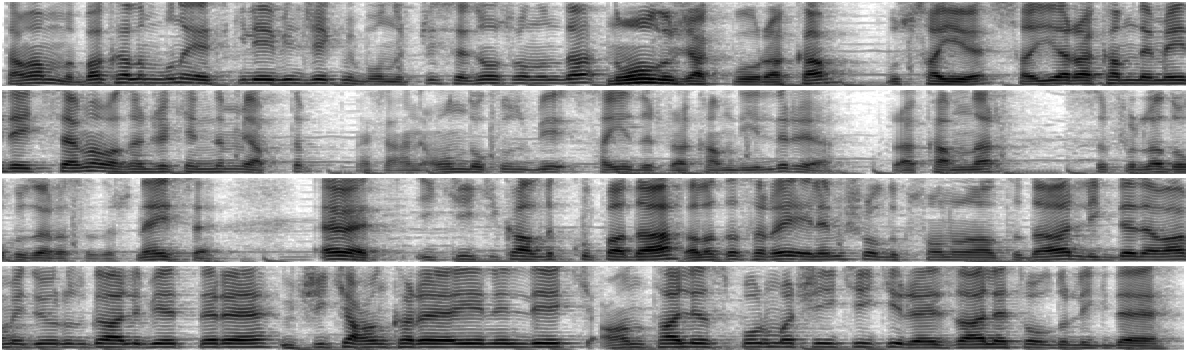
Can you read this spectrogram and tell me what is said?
Tamam mı? Bakalım bunu etkileyebilecek mi Bonucci? Sezon sonunda ne olacak bu rakam? Bu sayı. Sayıya rakam demeyi de hiç sevmem. Az önce kendim yaptım. Mesela hani 19 bir sayıdır, rakam değildir ya. Rakamlar 0 ile 9 arasıdır. Neyse. Evet 2-2 kaldık kupada. Galatasaray'ı elemiş olduk son 16'da. Ligde devam ediyoruz galibiyetlere. 3-2 Ankara'ya yenildik. Antalya spor maçı 2-2 rezalet oldu ligde.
